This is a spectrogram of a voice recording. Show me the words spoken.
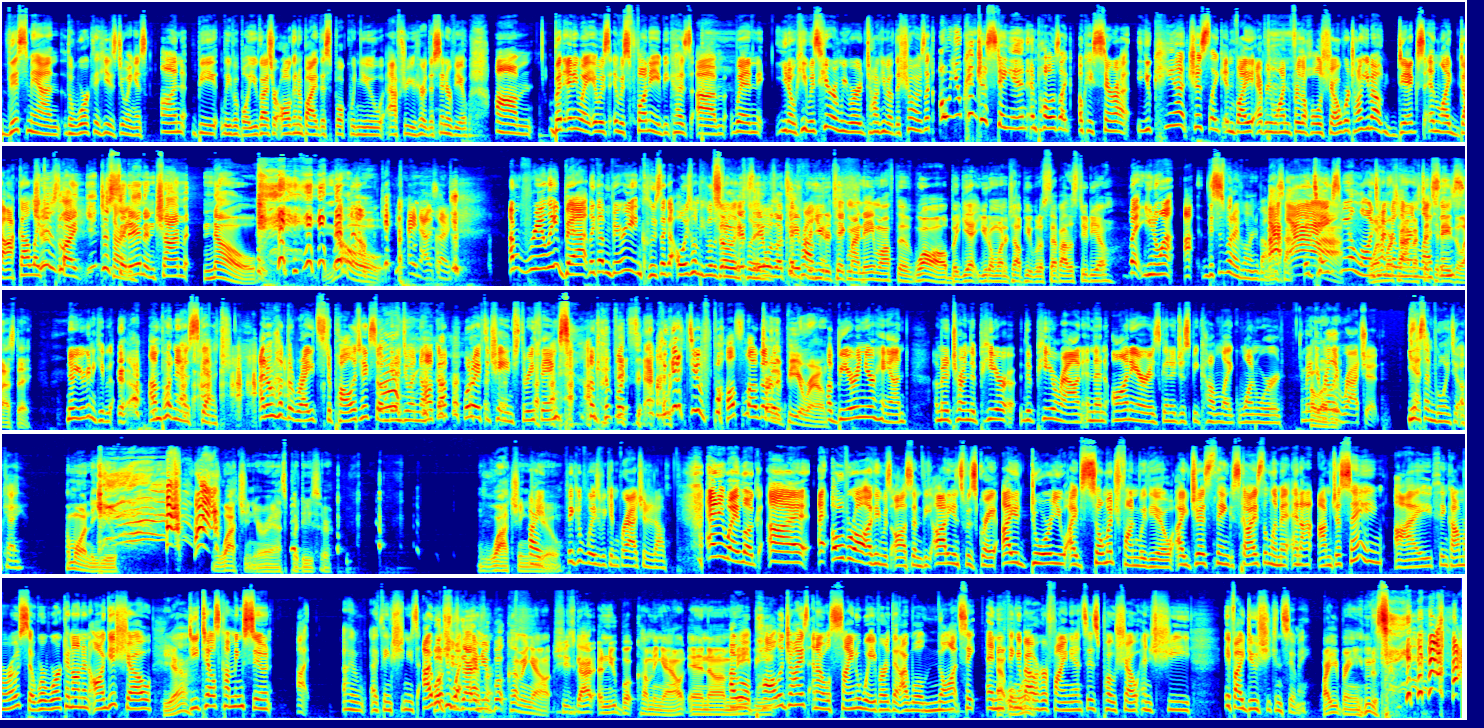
This man, the work that he is doing is unbelievable. You guys are all going to buy this book when you after you hear this interview. Um, but anyway, it was it was funny because um, when you know he was here and we were talking about the show, I was like, "Oh, you can just stay in." And Paul was like, "Okay, Sarah, you can't just like invite everyone for the whole show. We're talking about dicks and like DACA. Like, She's like, you just Sorry. sit in and chime. No. no. I know, sorry." I'm really bad. Like I'm very inclusive. Like I always want people to So feel it's, included. it was okay for you to take my name off the wall, but yet you don't want to tell people to step out of the studio? But you know what? I, this is what I've learned about ah, myself. it takes ah! me a long time to time. learn I said lessons. today's the last day. No, you're going to keep it. I'm putting in a sketch. I don't have the rights to politics, so I'm going to do a knockup. What do I have to change? Three things. I'm going to put. Exactly. I'm going to do false logo Turn the with P around. a beer in your hand. I'm going to turn the P the P around, and then on air is going to just become like one word. Make I it really it. ratchet. Yes, I'm going to. Okay. I'm on to you. Watching your ass, producer. Watching right. you. Think of ways we can ratchet it up. Anyway, look, uh, overall, I think it was awesome. The audience was great. I adore you. I have so much fun with you. I just think sky's the limit. And I, I'm just saying, I think Omarosa. We're working on an August show. Yeah. Details coming soon. I, I, think she needs. I will Well, do she's whatever. got a new book coming out. She's got a new book coming out, and um, I will apologize and I will sign a waiver that I will not say anything about work. her finances post show. And she, if I do, she can sue me. Why are you bringing this?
